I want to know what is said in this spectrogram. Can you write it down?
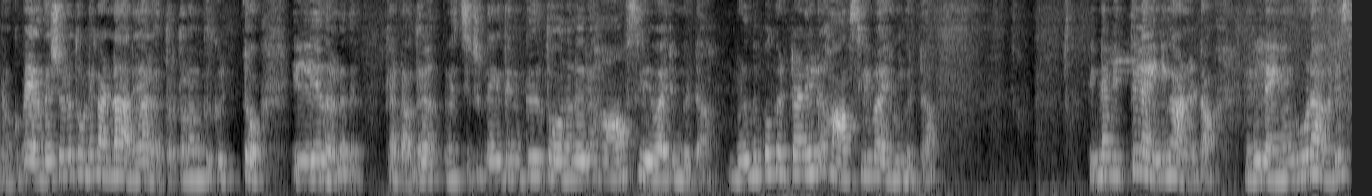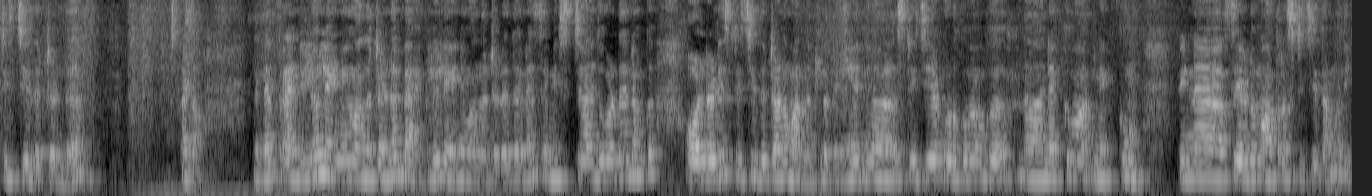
നമുക്കിപ്പോൾ ഏകദേശം ഒരു തുണി കണ്ടാൽ അറിയാമല്ലോ എത്രത്തോളം നമുക്ക് കിട്ടോ ഇല്ല എന്നുള്ളത്. കണ്ടോ? അത് വെച്ചിട്ടുണ്ടെങ്കിൽ എനിക്ക് തോന്നുന്ന ഒരു ഹാഫ് സ്ലീവ് ആയിരിക്കും കിട്ടുക. ഇവിടുന്ന് ഇപ്പോൾ കിട്ടുകയാണെങ്കിൽ ഹാഫ് സ്ലീവ് ആയിരിക്കും കിട്ടുക. പിന്നെ വിത്ത് ലൈനിങ് ആണ് കേട്ടോ. ഇതിന് ലൈനിങ് കൂടെ അവർ സ്റ്റിച്ച് ചെയ്തിട്ടുണ്ട്. കേട്ടോ ഇതിന്റെ ഫ്രണ്ടിലും ലൈനിങ് വന്നിട്ടുണ്ട് ബാക്കിലും ലൈനിങ് വന്നിട്ടുണ്ട്. ഇതിനെ സെമി സ്റ്റിച്ച് ആയതുകൊണ്ട് തന്നെ നമുക്ക് ഓൾറെഡി സ്റ്റിച്ച് ചെയ്തിട്ടാണ് വന്നിട്ടുള്ളത്. ഇനി സ്റ്റിച്ച് ചെയ്യാൻ കൊടുക്കുമ്പോൾ നമുക്ക് നെക്ക് നെക്കും പിന്നെ സൈഡും മാത്രം സ്റ്റിച്ച് ചെയ്താൽ മതി.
